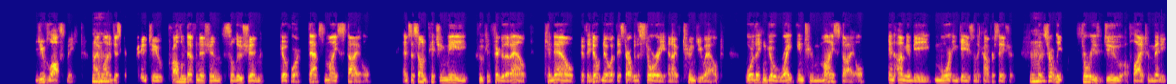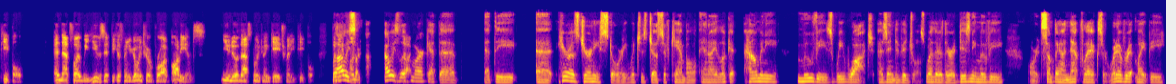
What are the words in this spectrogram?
you've lost me. Mm-hmm. I want to just get into problem definition, solution, go for it. That's my style. And so someone pitching me who can figure that out can now, if they don't know it, they start with a story and I've tuned you out, or they can go right into my style and I'm going to be more engaged in the conversation. Mm-hmm. But certainly stories do apply to many people. And that's why we use it because when you're going to a broad audience, you know that's going to engage many people. But well, I always, under- I always look, Mark, at the at the uh, hero's journey story, which is Joseph Campbell, and I look at how many movies we watch as individuals, whether they're a Disney movie or it's something on Netflix or whatever it might be.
